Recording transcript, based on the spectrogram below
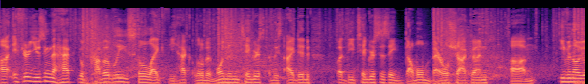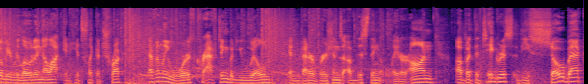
Uh, if you're using the Hek, you'll probably still like the Hek a little bit more than the Tigris, at least I did, but the Tigris is a double barrel shotgun. Um, even though you'll be reloading a lot, it hits like a truck. Definitely worth crafting, but you will get better versions of this thing later on. Uh, but the Tigris, the Sobek,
